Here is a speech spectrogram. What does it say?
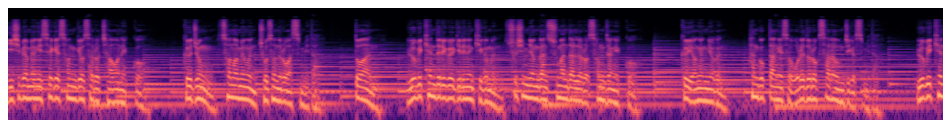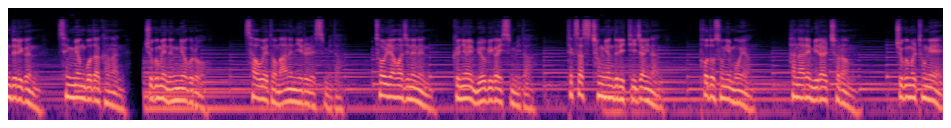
20여 명이 세계 선교사로 자원했고 그 중 서너 명은 조선으로 왔습니다. 또한 루비 캔드릭을 기리는 기금은 수십 년간 수만 달러로 성장했고 그 영향력은 한국 땅에서 오래도록 살아 움직였습니다. 루비 캔드릭은 생명보다 강한 죽음의 능력으로 사후에 더 많은 일을 했습니다. 서울 양화진에는 그녀의 묘비가 있습니다. 텍사스 청년들이 디자인한 포도송이 모형 한 알의 미랄처럼 죽음을 통해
